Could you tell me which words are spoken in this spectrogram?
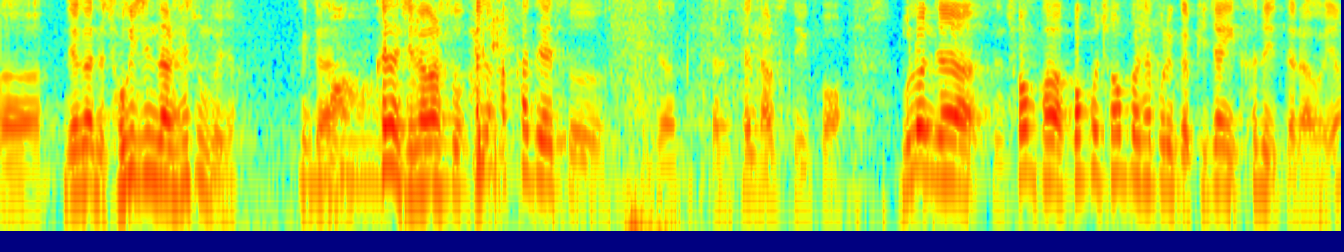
어, 내가 이제 조기 진단을 해준 거죠. 그러니까 아. 그냥 지나갈 수, 아주 악화돼서 이제 저- 나올 수도 있고. 물론 이제 초음파, 복부 초음파를 해보니까 비장이 커져 있더라고요.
